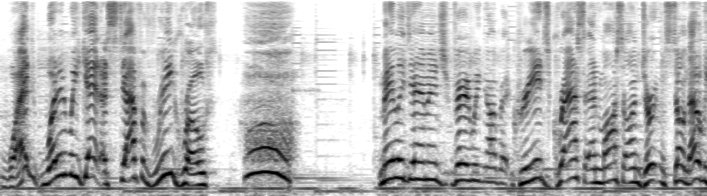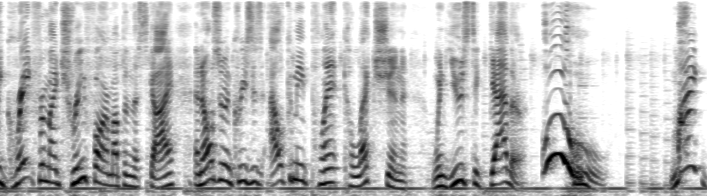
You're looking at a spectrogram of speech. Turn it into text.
What? What did we get? A staff of regrowth? Oh! Melee damage, very weak, not. Creates grass and moss on dirt and stone. That'll be great for my tree farm up in the sky. And also increases alchemy plant collection when used to gather. Ooh! My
